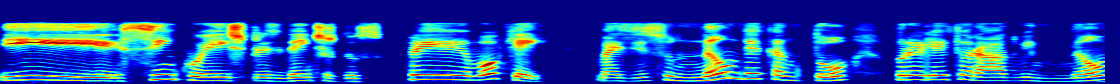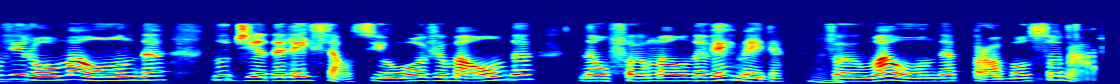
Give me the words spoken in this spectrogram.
e cinco ex-presidentes do Supremo, ok. Mas isso não decantou por eleitorado e não virou uma onda no dia da eleição. Se houve uma onda, não foi uma onda vermelha, uhum. foi uma onda pró-Bolsonaro.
